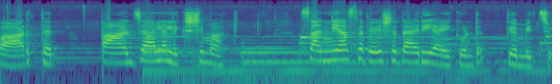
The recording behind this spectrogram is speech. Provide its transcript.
പാർത്ഥൻ പാഞ്ചാല ലക്ഷ്യമാക്കി സന്യാസ വേഷധാരിയായിക്കൊണ്ട് ഗമിച്ചു.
